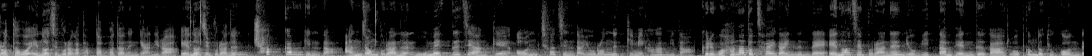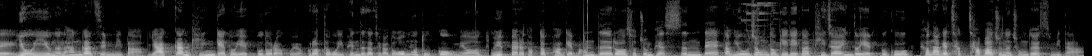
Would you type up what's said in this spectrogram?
그렇다고 에너지 브라가 답답하다는 게 아니라 에너지 브라는 촥 감긴다. 안정 브라는 몸에 뜨지 않게 얹혀진다. 이런 느낌이 강합니다. 그리고 하나 더 차이가 있는데 에너지 브라는 요 밑단 밴드가 조금 더 두꺼운데 요 이유는 한 가지입니다. 약간 긴 게 더 예쁘더라고요. 그렇다고 이 밴드 자체가 너무 두꺼우면 윗배를 답답하게 만들어서 좀 패스인데 딱 요 정도 길이가 디자인도 예쁘고 편하게 착 잡아주는 정도였습니다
